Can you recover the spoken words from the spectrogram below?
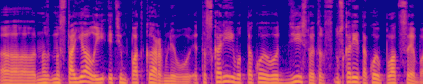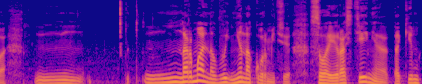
э, настоял и этим подкармливаю. Это скорее вот такое вот действие, это ну, скорее такое плацебо нормально вы не накормите свои растения таким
